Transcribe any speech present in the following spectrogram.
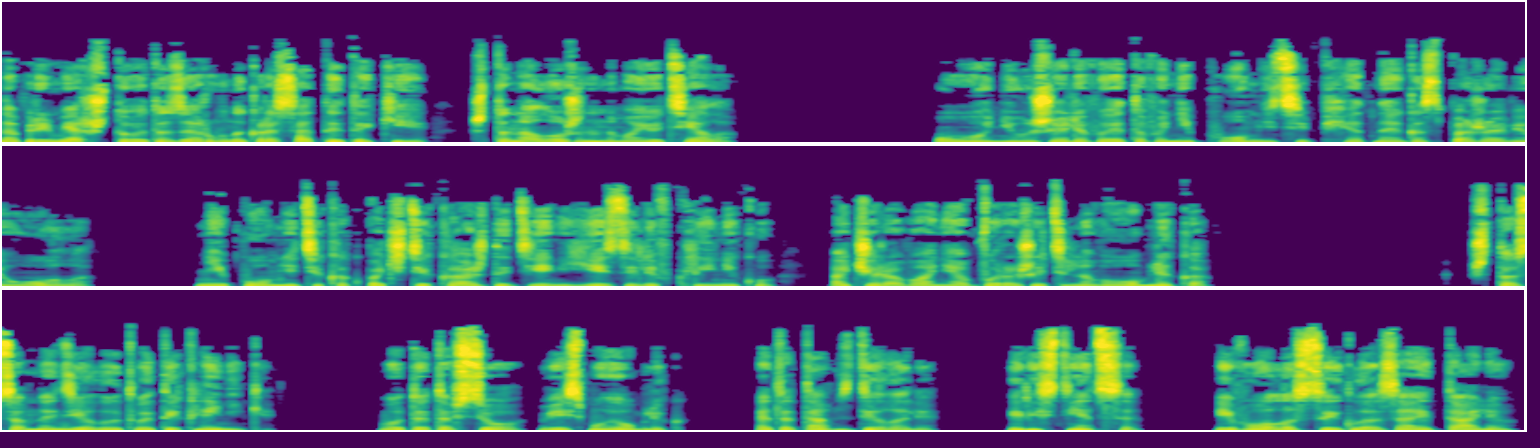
Например, что это за руны красоты такие, что наложены на мое тело. О, неужели вы этого не помните, бедная госпожа Виола? Не помните, как почти каждый день ездили в клинику очарования обворожительного облика? Что со мной делают в этой клинике? Вот это все, весь мой облик. Это там сделали? И ресницы, и волосы, и глаза, и талию?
